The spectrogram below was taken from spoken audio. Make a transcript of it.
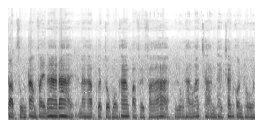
ปรับสูงต่ำไฟหน้าได้นะครับ กระจกมองข้างปรับไฟฟ้าลงทางลาดชัน traction control น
